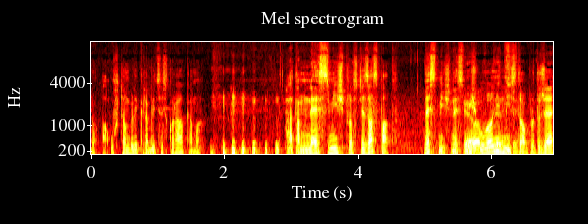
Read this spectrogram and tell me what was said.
no a už tam byly krabice s korálkama. Ale tam nesmíš prostě zaspat. Nesmíš, nesmíš Jo, uvolnit jasně. místo, protože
